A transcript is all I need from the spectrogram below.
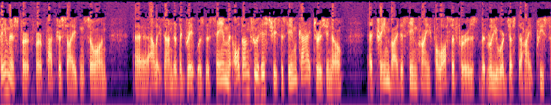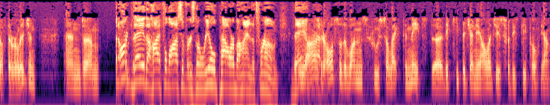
famous for for patricide and so on. Uh, Alexander the Great was the same, all down through history. It's the same characters, you know uh, trained by the same high philosophers that really were just the high priests of the religion. And um, but aren't they the high philosophers, the real power behind the throne? They, they are. Have... They're also the ones who select the mates. Uh, they keep the genealogies for these people. Yeah.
